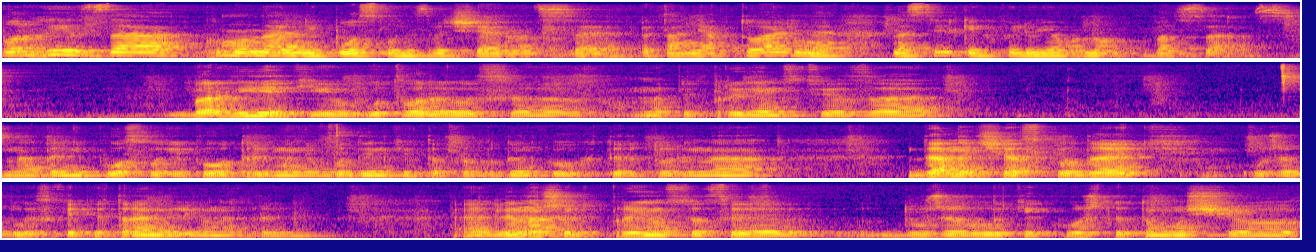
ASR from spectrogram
Борги за комунальні послуги, звичайно, це питання актуальне. Настільки хвилює воно вас зараз? Борги, які утворилися на підприємстві за надані послуги по утриманню будинків та прибудинкових територій на даний час складають вже близько півтора мільйона гривень. Е, Для нашого підприємства це дуже великі кошти, тому що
